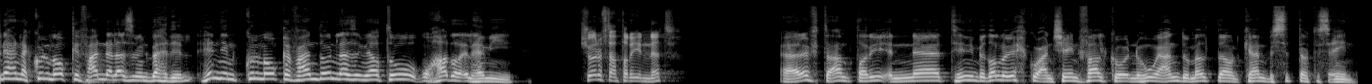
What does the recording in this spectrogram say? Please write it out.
نحن كل موقف عنا لازم نبهدل. هن كل موقف عندهم لازم يعطوا محاضرة إلهامية. شو عرفت عن طريق النت؟ عرفت عن طريق النت. هن بيضلوا يحكوا عن شين فالكو إنه هو عنده meltdown كان بال 96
